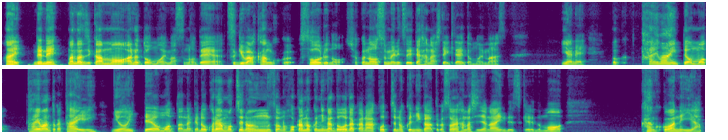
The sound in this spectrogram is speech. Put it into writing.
はい。でね、まだ時間もあると思いますので、次は韓国、ソウルの食のおすすめについて話していきたいと思います。いやね、僕、台湾行って思っ台湾とかタイにおいて思ったんだけど、これはもちろん、その他の国がどうだから、こっちの国がとかそういう話じゃないんですけれども、韓国はね、やっ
